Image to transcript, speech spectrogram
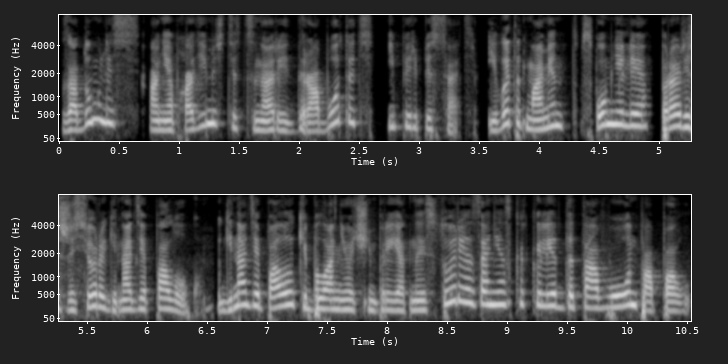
задумались о необходимости сценарий доработать и переписать. И в этот момент вспомнили про режиссера Геннадия Полоку. У Геннадия Полоки была не очень приятная история за несколько лет до того. Он попал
